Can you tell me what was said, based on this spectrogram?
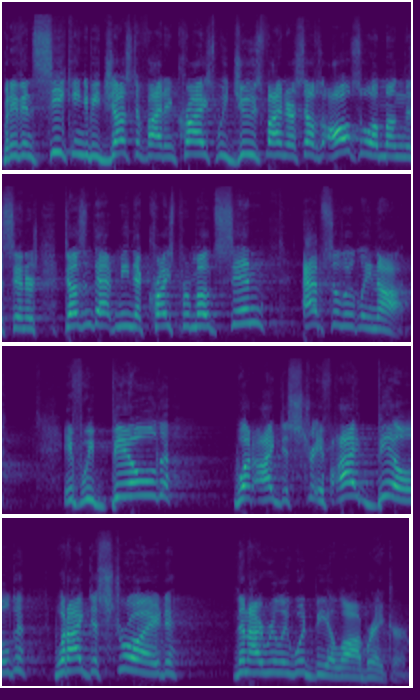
But if in seeking to be justified in Christ, we Jews find ourselves also among the sinners, doesn't that mean that Christ promotes sin? Absolutely not. If we build what I destroy, if I build what I destroyed, then I really would be a lawbreaker.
